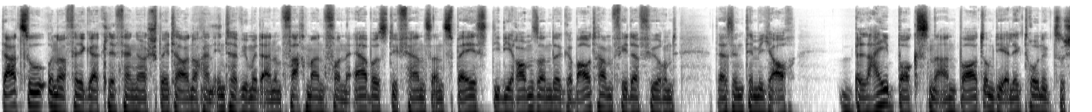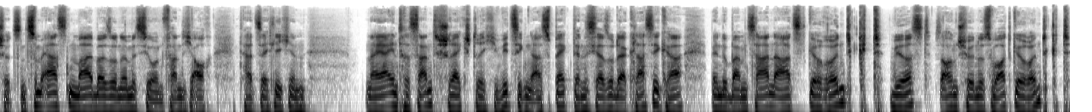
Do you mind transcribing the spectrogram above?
Dazu unauffälliger Cliffhanger, später auch noch ein Interview mit einem Fachmann von Airbus Defence and Space, die die Raumsonde gebaut haben, federführend. Da sind nämlich auch Bleiboxen an Bord, um die Elektronik zu schützen. Zum ersten Mal bei so einer Mission fand ich auch tatsächlich ein naja, interessant, schrägstrich witzigen Aspekt, denn es ist ja so der Klassiker, wenn du beim Zahnarzt geröntgt wirst, ist auch ein schönes Wort, geröntgt,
